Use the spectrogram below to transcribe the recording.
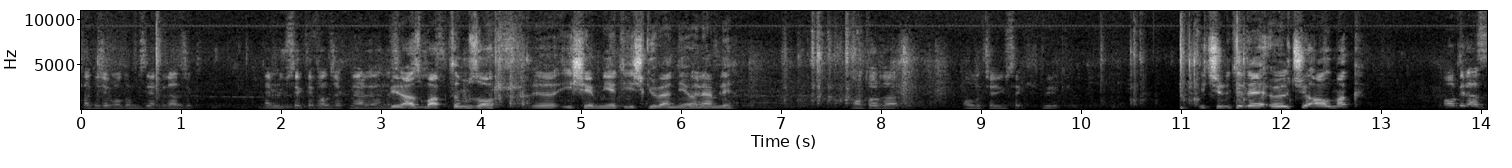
takacak olduğumuz yer birazcık hem yüksekte kalacak merdivenler Biraz baktım zor. Ee, iş emniyeti, iş güvenliği önemli. Motor da oldukça yüksek, büyük. İç ünitede ölçü almak, O biraz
